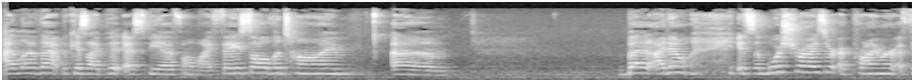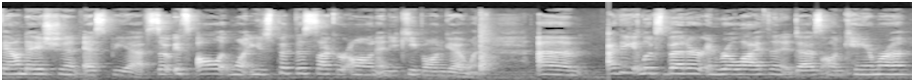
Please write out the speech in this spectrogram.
I love that because I put SPF on my face all the time. Um, but I don't, it's a moisturizer, a primer, a foundation, SPF. So it's all at once. You just put this sucker on and you keep on going. Um, I think it looks better in real life than it does on camera.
